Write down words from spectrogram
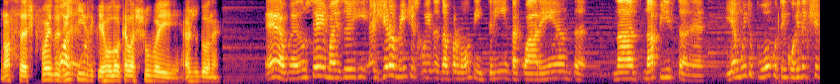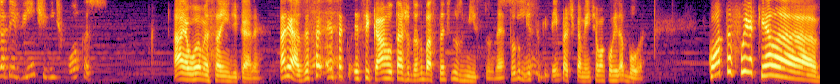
Nossa, acho que foi 2015 Olha, que rolou aquela chuva e ajudou, né? É, eu não sei, mas geralmente as corridas da Fórmula 1 tem 30, 40 nas, na pista, né? E é muito pouco, tem corrida que chega a ter 20, 20 e poucas. Ah, eu amo essa Indy, cara. Aliás, essa, é. essa, esse carro tá ajudando bastante nos mistos, né? Sim. Todo misto que tem praticamente é uma corrida boa. Cota foi aquela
